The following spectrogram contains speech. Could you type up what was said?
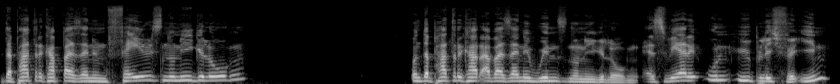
Der Patrick hat bei seinen Fails noch nie gelogen. Und der Patrick hat aber seine Wins noch nie gelogen. Es wäre unüblich für ihn.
